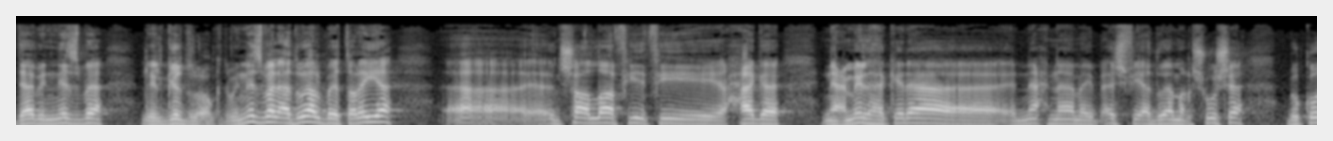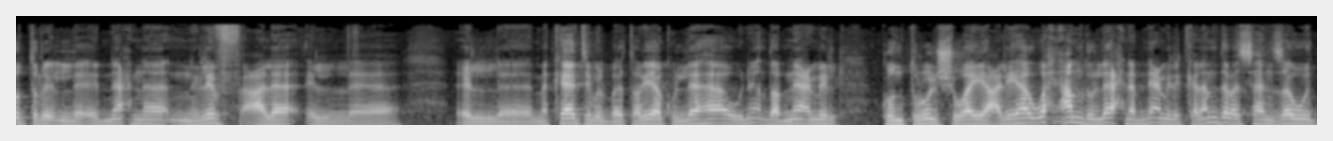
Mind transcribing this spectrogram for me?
ده بالنسبة للجلد العقدي بالنسبة للأدوية البيطرية آه إن شاء الله في في حاجة نعملها كده آه إن إحنا ما يبقاش في أدوية مغشوشة بكتر إن إحنا نلف على ال- المكاتب البيطرية كلها ونقدر نعمل كنترول شوية عليها والحمد لله إحنا بنعمل الكلام ده بس هنزود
